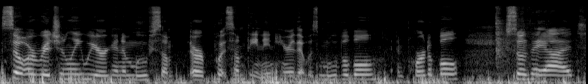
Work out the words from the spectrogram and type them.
So originally we were going to move some or put something in here that was movable and portable so that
